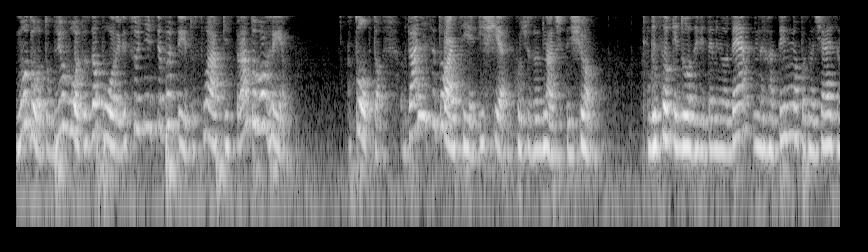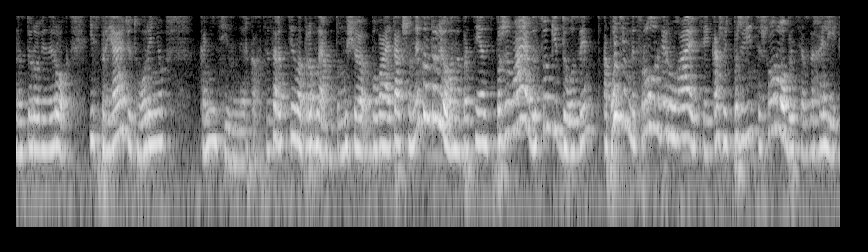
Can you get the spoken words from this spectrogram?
нудоту, блювоту, запори, відсутність апетиту, слабкість, втрату ваги. Тобто, в даній ситуації іще хочу зазначити, що високі дози вітаміну Д негативно позначаються на здоров'ї нирок і сприяють утворенню камінців в нирках. Це зараз ціла проблема, тому що буває так, що неконтрольовано пацієнт споживає високі дози, а потім нефрологи ругаються і кажуть, поживіться, що робиться взагалі.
